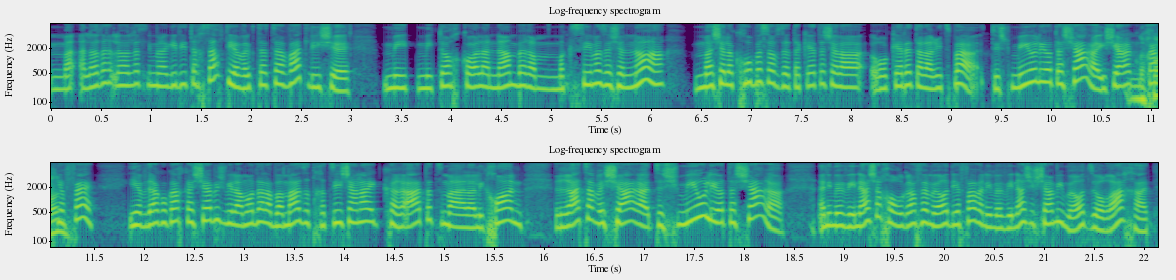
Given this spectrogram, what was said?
מה, אני לא יודעת, לא יודעת אם להגיד התאכזבתי, אבל קצת צבט לי שמתוך כל ה number המקסים הזה של נועה, מה שלקחו בסוף זה את הקטע של הרוקדת על הרצפה. תשמיעו לי אותה שרה, היא שרה כל כך נכון. יפה. היא עבדה כל כך קשה בשביל לעמוד על הבמה הזאת, חצי שנה היא קרעה את עצמה על הליכון, רצה ושרה, תשמיעו לי אותה שרה. אני מבינה שהכוריאוגרפיה מאוד יפה, ואני מבינה ששם היא מאוד זורחת,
